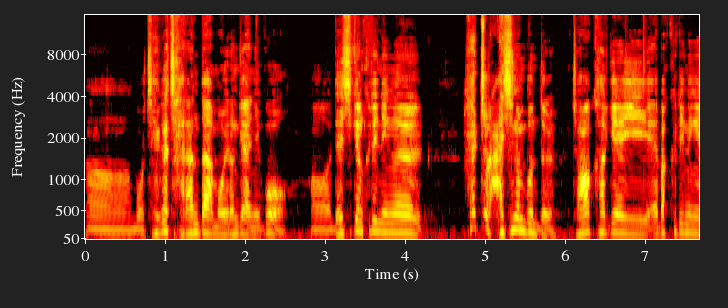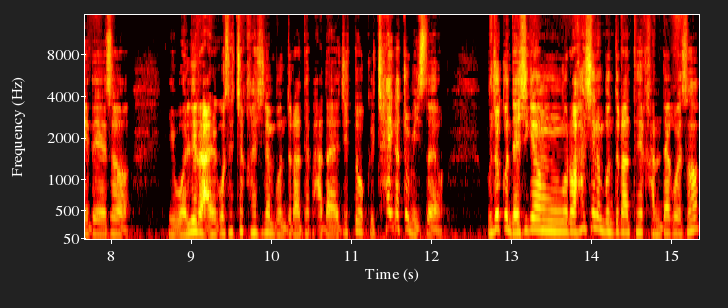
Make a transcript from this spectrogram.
어 뭐 제가 잘한다 뭐 이런 게 아니고 어, 내시경 클리닝을 할 줄 아시는 분들 정확하게 이 에바 클리닝에 대해서 이 원리를 알고 세척하시는 분들한테 받아야지 또 그 차이가 좀 있어요. 무조건 내시경으로 하시는 분들한테 간다고 해서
